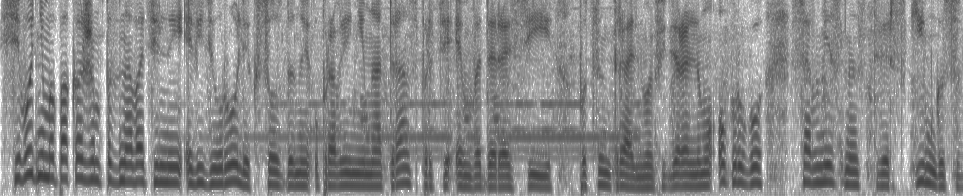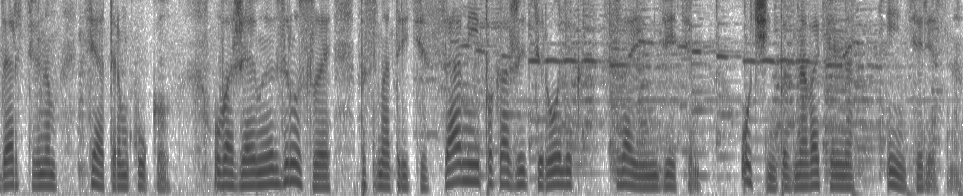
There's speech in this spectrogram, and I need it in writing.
Сегодня мы покажем познавательный видеоролик, созданный Управлением на транспорте МВД России по Центральному федеральному округу совместно с Тверским государственным театром кукол. Уважаемые взрослые, посмотрите сами и покажите ролик своим детям. Очень познавательно и интересно.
